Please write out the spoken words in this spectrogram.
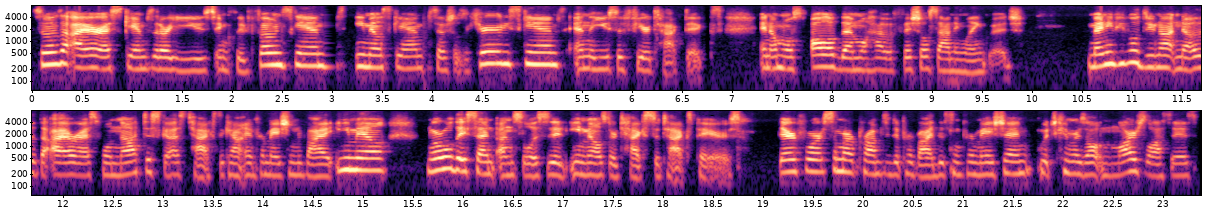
Some of the IRS scams that are used include phone scams, email scams, social security scams, and the use of fear tactics. And almost all of them will have official sounding language. Many people do not know that the IRS will not discuss tax account information via email, nor will they send unsolicited emails or texts to taxpayers. Therefore, some are prompted to provide this information, which can result in large losses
